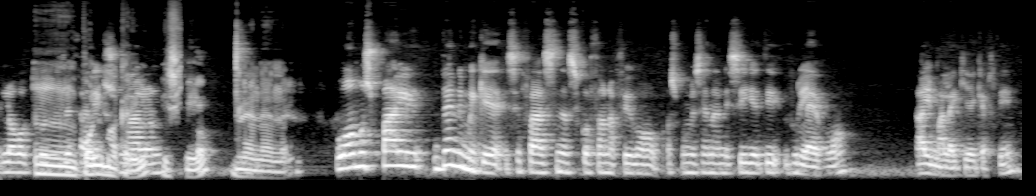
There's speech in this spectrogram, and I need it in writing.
λόγω του ότι δεν θα Πολύ μακρύ, μάλλον, ισχύει. Ναι, ναι, ναι. Που όμως πάλι δεν είμαι και σε φάση να σηκωθώ να φύγω ας πούμε, σε ένα νησί γιατί δουλεύω. Άλλη μαλακία κι αυτή.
